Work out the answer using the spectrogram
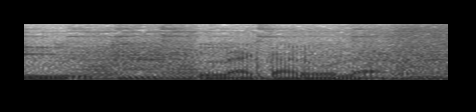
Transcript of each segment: y La Carola.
